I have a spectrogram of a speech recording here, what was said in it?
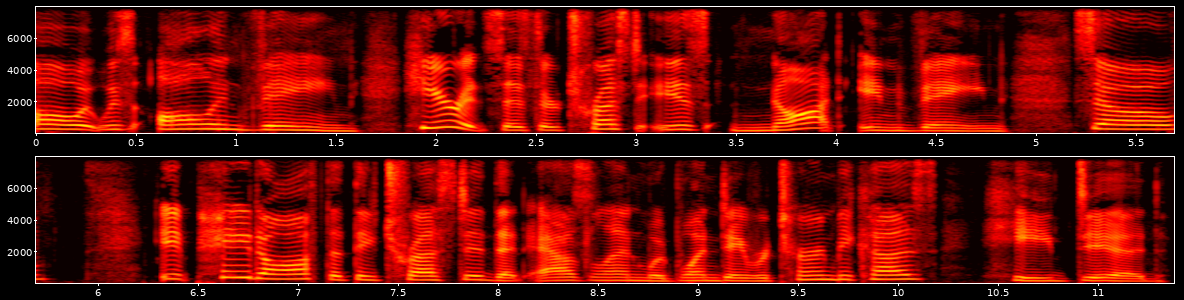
Oh, it was all in vain. Here it says their trust is not in vain. So it paid off that they trusted that Aslan would one day return because he did.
